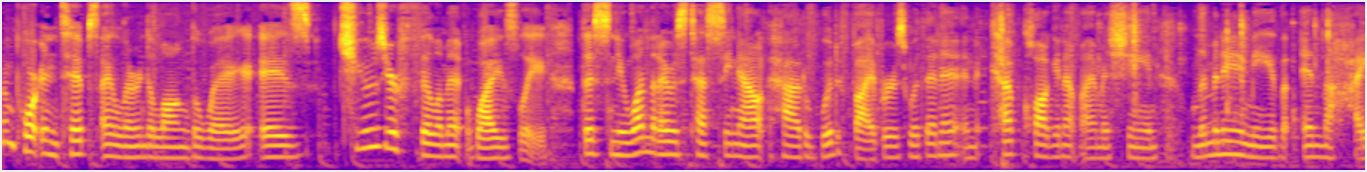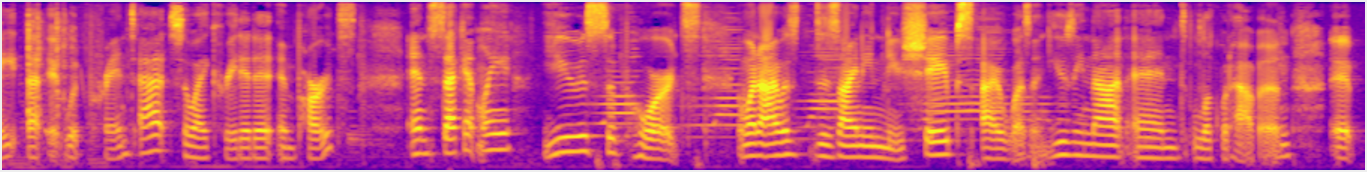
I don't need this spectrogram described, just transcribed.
important tips I learned along the way is choose your filament wisely. This new one that I was testing out had wood fibers within it and it kept clogging up my machine, limiting me in the height that it would print at, so I created it in parts. And secondly, use supports. When I was designing new shapes, I wasn't using that and look what happened. It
